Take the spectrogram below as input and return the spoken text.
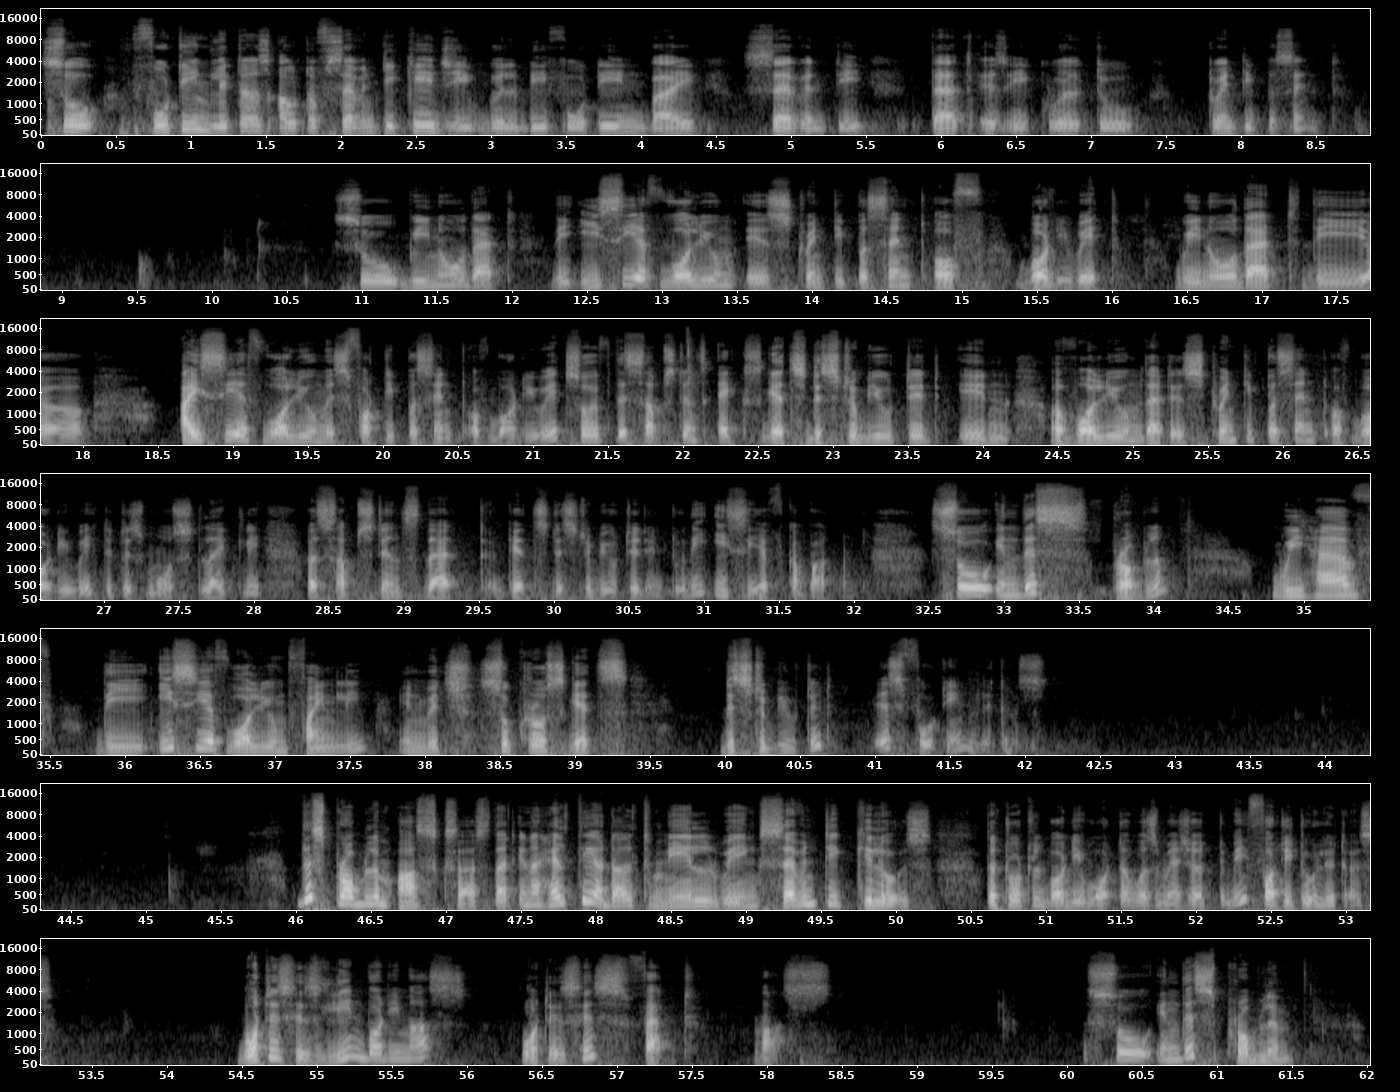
So, 14 liters out of 70 kg will be 14 by 70 that is equal to 20 percent. So, we know that the ECF volume is 20 percent of body weight. We know that the uh, ICF volume is 40 percent of body weight. So, if this substance X gets distributed in a volume that is 20 percent of body weight, it is most likely a substance that gets distributed into the ECF compartment. So, in this problem, we have the ECF volume finally in which sucrose gets distributed is 14 liters. This problem asks us that in a healthy adult male weighing 70 kilos, the total body water was measured to be 42 liters. What is his lean body mass? What is his fat mass? So, in this problem,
